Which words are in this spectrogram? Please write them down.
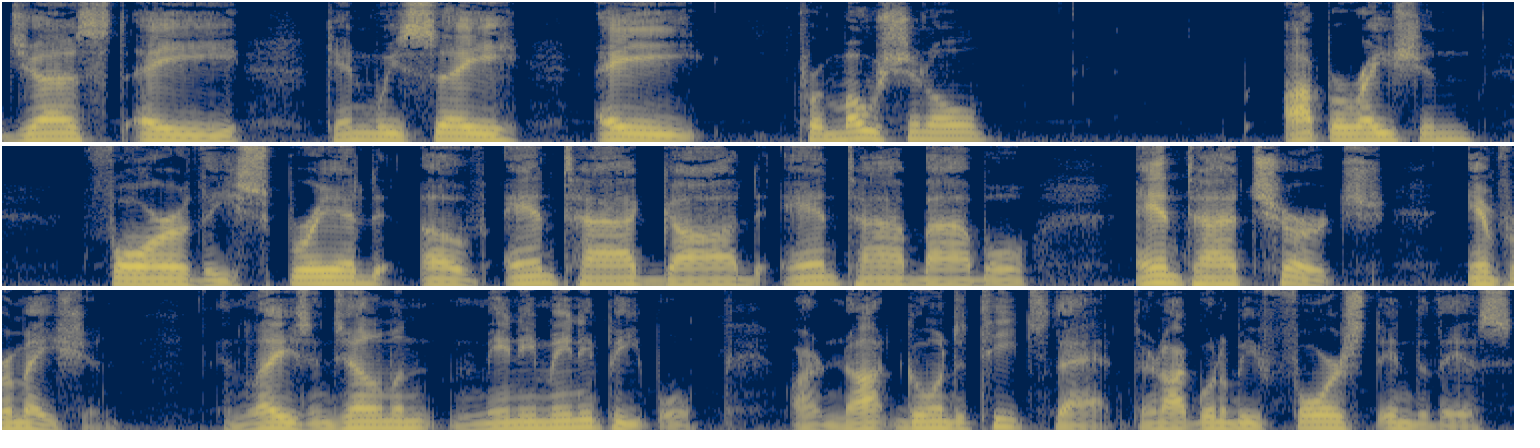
just a, can we say, a promotional operation for the spread of anti God, anti Bible, anti church information. And, ladies and gentlemen, many, many people are not going to teach that. They're not going to be forced into this.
